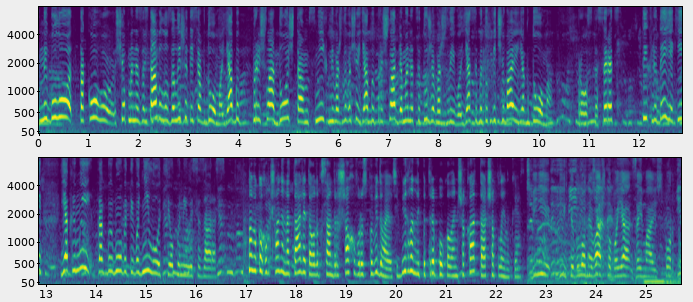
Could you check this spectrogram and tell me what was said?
Не було такого, щоб мене заставило залишитися вдома. Я би прийшла дощ, там сніг, неважливо що. Я би прийшла. Для мене це дуже важливо. Я себе тут відчуваю як вдома. Просто серед тих людей, які, як і ми, так би мовити, в одній лодці опинилися зараз. Новокоговчани Наталя та Олександр Шахов розповідають, бігли на підтримку Каланчака та Чаплинки. Мені бігти було не важко, бо я займаюся спортом.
